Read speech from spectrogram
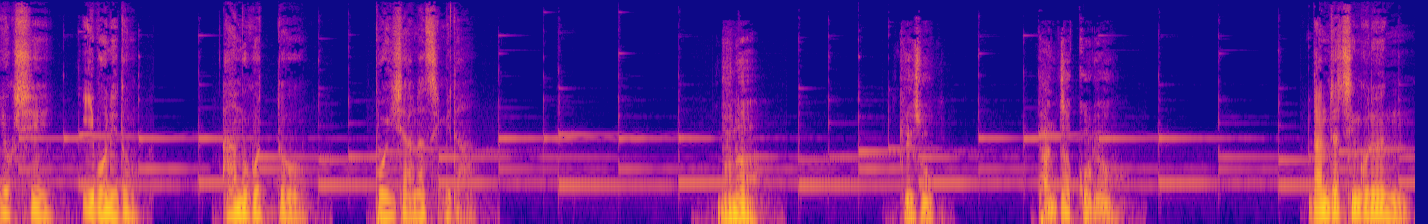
역시 이번에도 아무것도 보이지 않았습니다. 누나, 계속 반짝거려. 남자친구는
